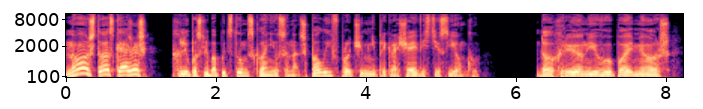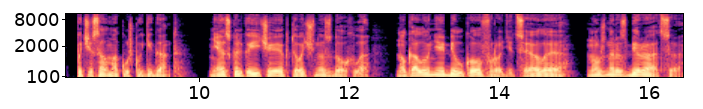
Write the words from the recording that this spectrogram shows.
«Ну, что скажешь?» Хлюпа с любопытством склонился над шпалой, впрочем, не прекращая вести съемку. «Да хрен его поймешь», — почесал макушку гигант. «Несколько ячеек точно сдохло, но колония белков вроде целая, Нужно разбираться.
